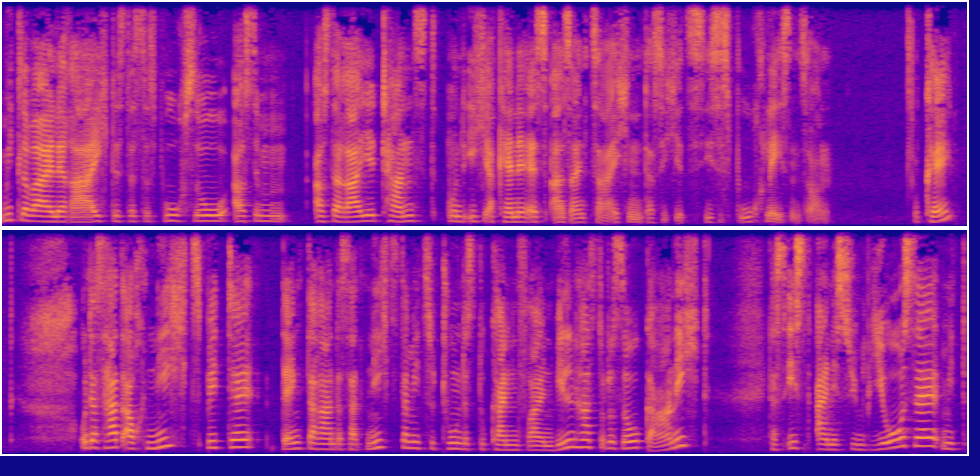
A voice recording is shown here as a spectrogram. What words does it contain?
mittlerweile reicht es, dass das Buch so aus dem, aus der Reihe tanzt und ich erkenne es als ein Zeichen, dass ich jetzt dieses Buch lesen soll. Okay? Und das hat auch nichts, bitte denk daran, das hat nichts damit zu tun, dass du keinen freien Willen hast oder so, gar nicht. Das ist eine Symbiose mit,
